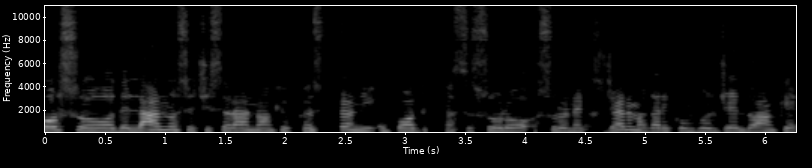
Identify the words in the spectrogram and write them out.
corso dell'anno se ci saranno anche occasioni un podcast solo, solo next gen magari coinvolgendo anche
